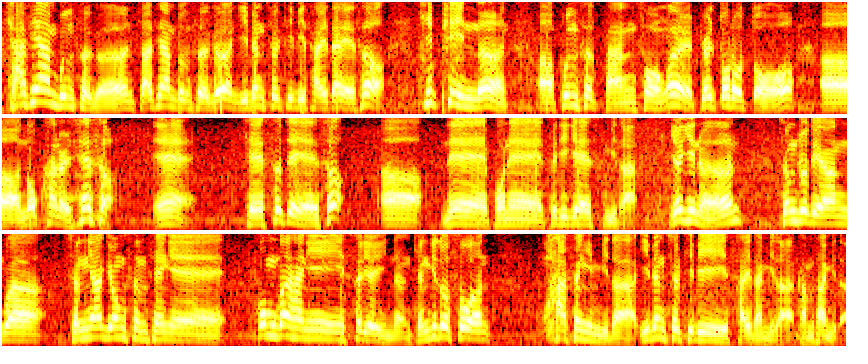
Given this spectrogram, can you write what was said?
자세한 분석은 자세한 분석은 이병철 TV 사이다에서 깊이 있는 어, 분석 방송을 별도로 또 어, 녹화를 해서 예, 제 서재에서 어, 내 보내 드리겠습니다. 여기는 정조대왕과 정약용 선생의 꿈과 한이 서려 있는 경기도 수원 화성입니다. 이병철 TV 사이다입니다. 감사합니다.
